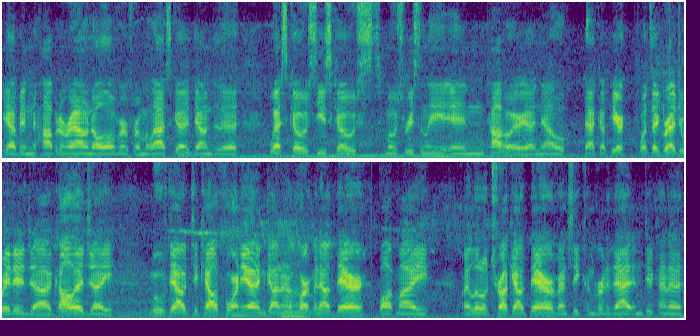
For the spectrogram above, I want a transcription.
Yeah, I've been hopping around all over from Alaska down to the West Coast, East Coast, most recently in Tahoe area, now back up here. Once I graduated uh, college, I moved out to California and got an Uh-huh. apartment out there, bought my, my little truck out there, eventually converted that into kind of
